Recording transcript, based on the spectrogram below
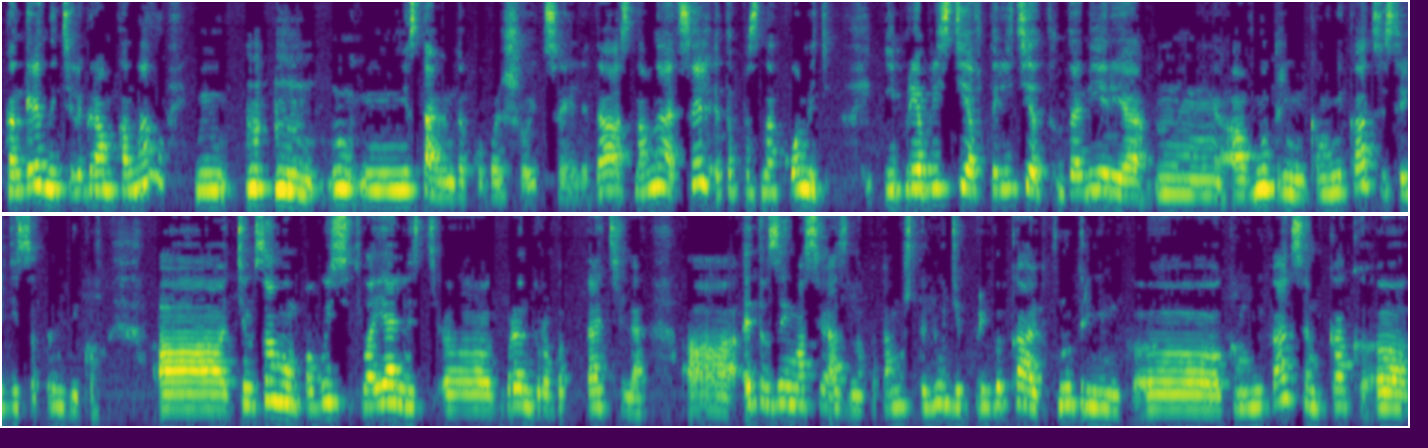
конкретный телеграм-канал ну, не ставим такой большой цели, да, основная цель – это познакомить и приобрести авторитет доверия внутренней коммуникации коммуникации среди сотрудников, а, тем самым повысить лояльность э, к бренду работодателя. А, это взаимосвязано, потому что люди привыкают к внутренним э, коммуникациям как э,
